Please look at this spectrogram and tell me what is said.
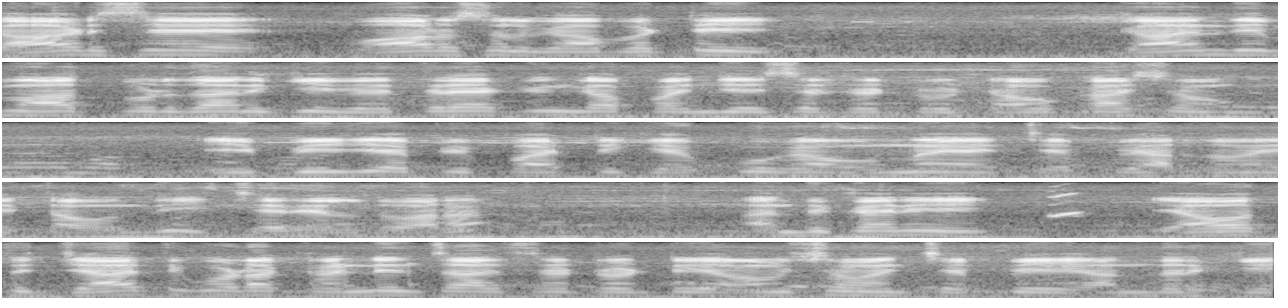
గాడిసే వారసులు కాబట్టి గాంధీ మహాత్ముడు దానికి వ్యతిరేకంగా పనిచేసేటటువంటి అవకాశం ఈ బీజేపీ పార్టీకి ఎక్కువగా ఉన్నాయని చెప్పి అర్థమవుతా ఉంది ఈ చర్యల ద్వారా. అందుకని యావత్ జాతి కూడా ఖండించాల్సినటువంటి అంశం అని చెప్పి అందరికీ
